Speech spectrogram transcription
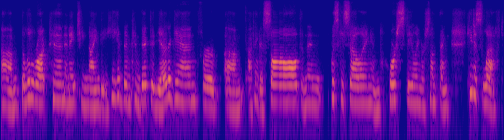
um, the Little Rock Pen in 1890. He had been convicted yet again for, um, I think, assault and then whiskey selling and horse stealing or something. He just left.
